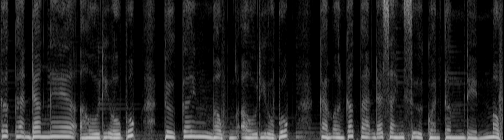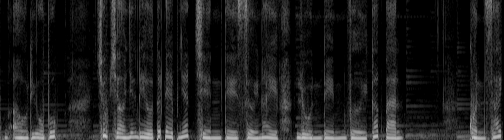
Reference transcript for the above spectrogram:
Các bạn đang nghe audiobook từ kênh Mộc Audiobook. Cảm ơn các bạn đã dành sự quan tâm đến Mộc Audiobook. Chúc cho những điều tốt đẹp nhất trên thế giới này luôn đến với các bạn. Cuốn sách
